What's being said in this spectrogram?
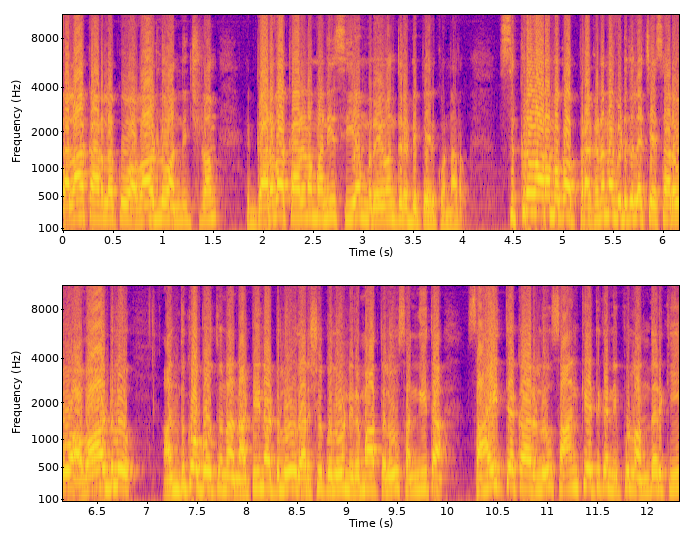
కళాకారులకు అవార్డులు అందించడం గర్వకారణమని సీఎం రేవంత్ రెడ్డి పేర్కొన్నారు. శుక్రవారం ఒక ప్రకటన విడుదల చేశారు. అవార్డులు అందుకోబోతున్న నటీనటులు దర్శకులు నిర్మాతలు సంగీత సాహిత్యకారులు సాంకేతిక నిపుణులు అందరికీ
